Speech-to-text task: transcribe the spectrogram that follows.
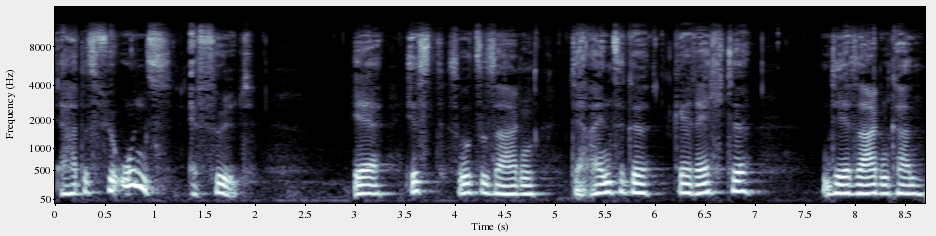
Er hat es für uns erfüllt. Er ist sozusagen der einzige Gerechte, der sagen kann,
